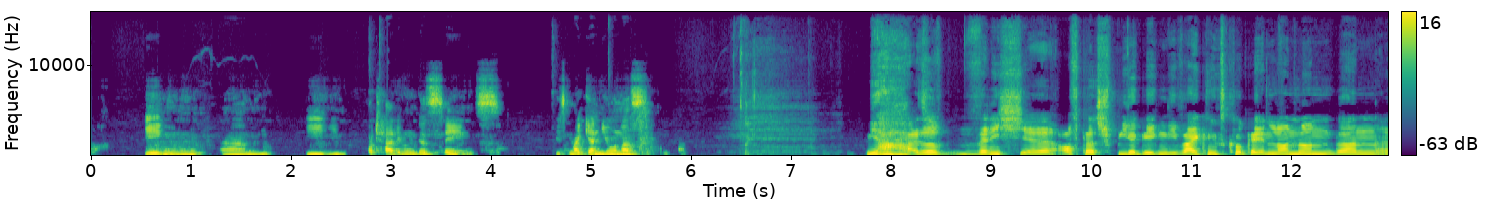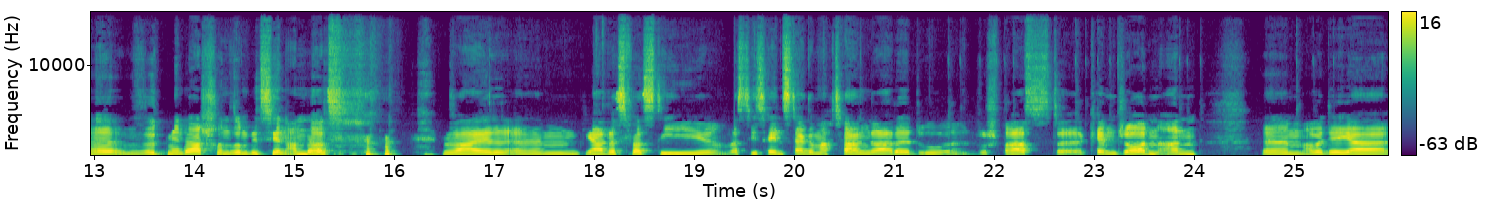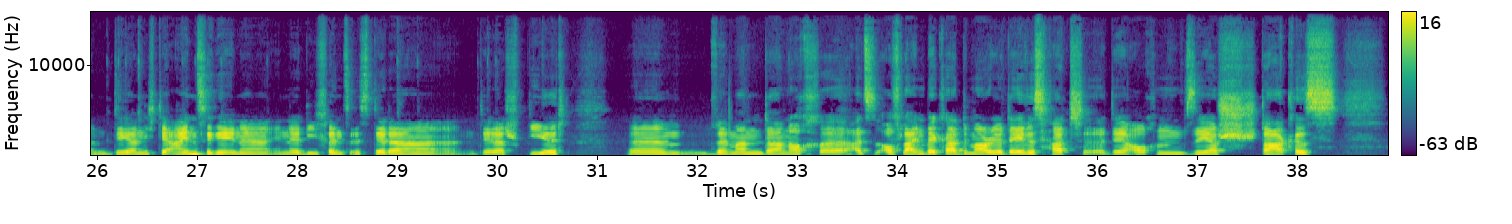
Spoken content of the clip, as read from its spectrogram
gegen ähm, die Verteidigung des Saints. Diesmal gern Jonas. Ja, also wenn ich äh, auf das Spiel gegen die Vikings gucke in London, dann äh, wird mir da schon so ein bisschen anders, weil ähm, ja das, was die was die Saints da gemacht haben, gerade du du sprachst äh, Cam Jordan an, ähm, aber der ja der ja nicht der einzige in der in der Defense ist, der da der da spielt ähm, wenn man da noch äh, als auf Linebacker Demario Davis hat, äh, der auch ein sehr starkes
